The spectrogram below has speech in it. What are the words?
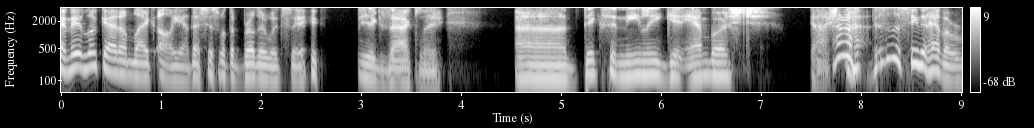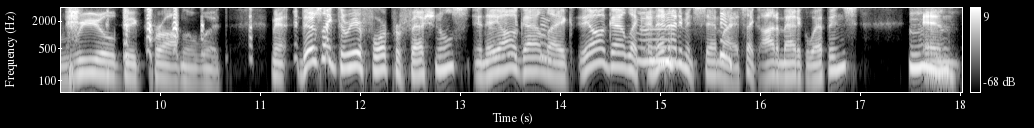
and they look at him like oh yeah, that's just what the brother would say. Exactly. Uh, Dix and Neagley get ambushed. Gosh, this, this is a scene that I have a real big problem with. Man, there's like three or four professionals, and they all got hmm. like they all got like, and they're hmm. not even semi. Hmm. It's like automatic weapons, mm-hmm. and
